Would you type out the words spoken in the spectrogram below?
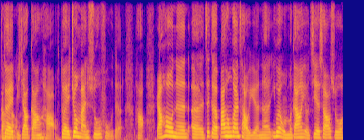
对比较刚好，对就蛮舒服的。好，然后呢，呃，这个八通关草原呢，因为我们刚刚有介绍说，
